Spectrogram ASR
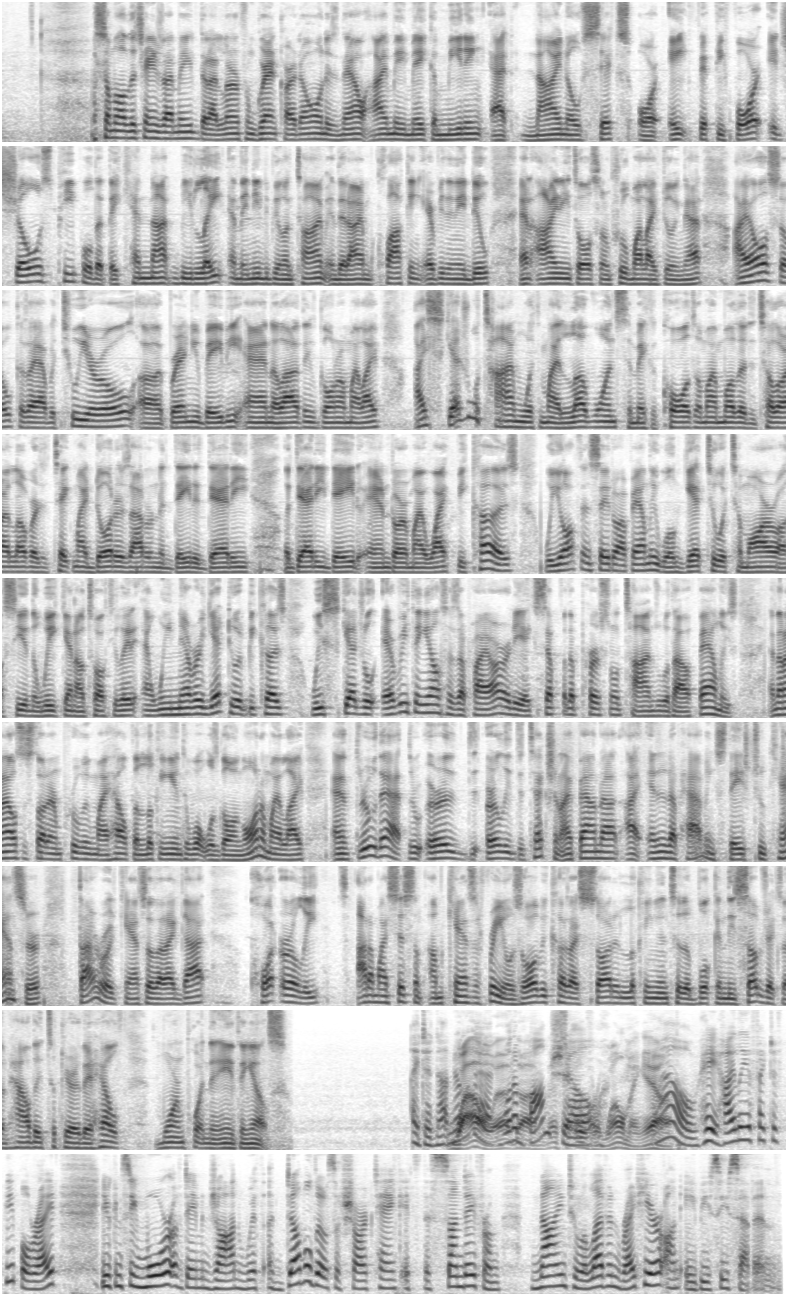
Some of the changes I made that I learned from Grant Cardone is now I may make a meeting at 9:06 or 8:54. It shows people that they cannot be late and they need to be on time, and that I'm clocking everything they do, and I need to also improve my life doing that. I also, because I have a two-year-old, uh, brand new baby, and a lot of things going on in my life, I schedule time with my loved ones to make a call to my mother to tell her I love her, to take my daughters out on a date, a daddy, a daddy date, and or my wife, because we often say to our family, "We'll get to it tomorrow. I'll see you in the weekend. I'll talk to you later," and we never get to it because we schedule everything else as a priority except for the personal times with our families. And then I also started improving my health and looking into what was going on in my life, and through that, through early, early detection, I found out I ended up having stage two cancer, thyroid cancer that I got caught early. It's out of my system. I'm cancer free. It was all because I started looking into the book and these subjects on how they took care of their health, more important than anything else. I did not know Wow, that. What a uh, that's bombshell. overwhelming, yeah. Wow. Hey, highly effective people, right? You can see more of Daymond John with a double dose of Shark Tank. It's this Sunday from 9 to 11 right here on ABC 7.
